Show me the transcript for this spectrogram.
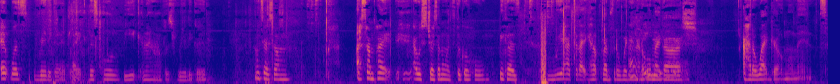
It was really good. Like this whole week and a half was really good. Let me tell you some. At some point, I was stressed and I wanted to go home because we had to like help plan for the wedding. And oh my gosh, I had a white girl moment.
